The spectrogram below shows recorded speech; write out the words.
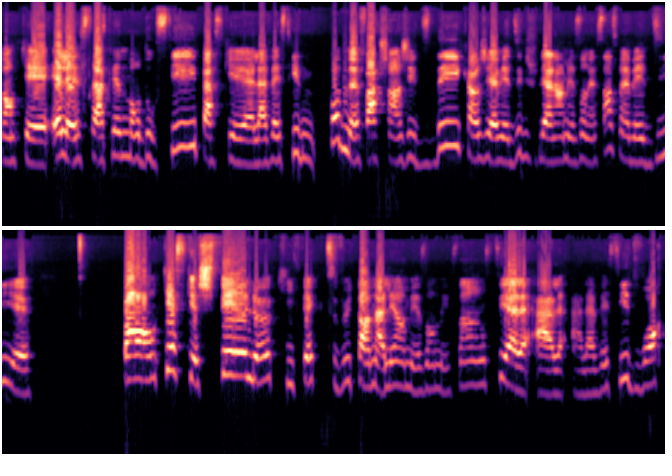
Donc, euh, elle, elle se rappelait de mon dossier parce qu'elle avait essayé de, pas de me faire changer d'idée. Quand j'avais dit que je voulais aller en maison de naissance, elle m'avait dit euh, Bon, qu'est-ce que je fais là qui fait que tu veux t'en aller en maison de naissance? Elle, avait essayé de voir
